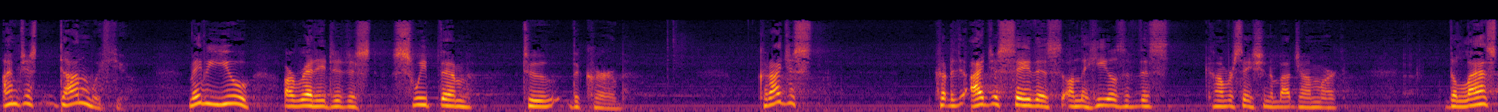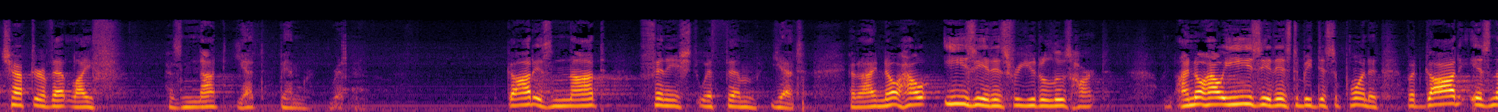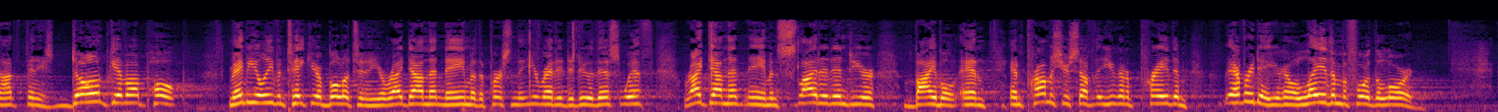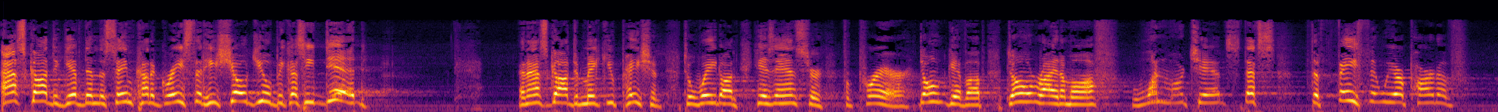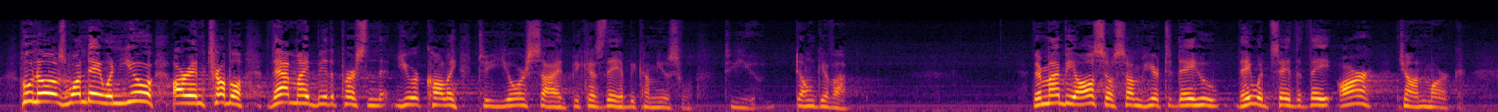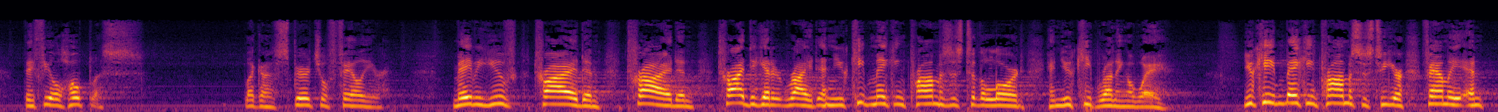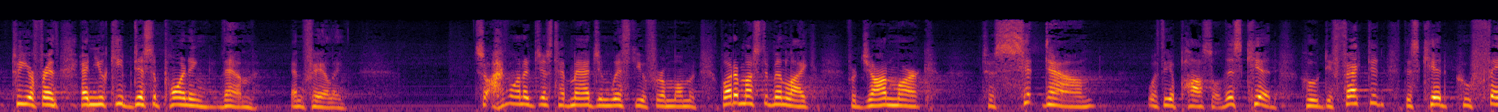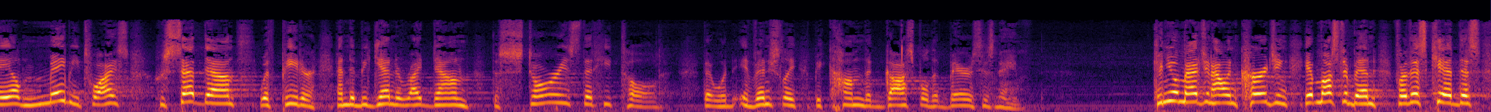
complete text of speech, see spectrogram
I'm just done with you. Maybe you are ready to just sweep them to the curb. Could I just could I just say this on the heels of this conversation about John Mark? The last chapter of that life has not yet been written. God is not finished with them yet. And I know how easy it is for you to lose heart. I know how easy it is to be disappointed. But God is not finished. Don't give up hope. Maybe you'll even take your bulletin and you'll write down that name of the person that you're ready to do this with. Write down that name and slide it into your Bible and, and promise yourself that you're going to pray them every day. You're going to lay them before the Lord. Ask God to give them the same kind of grace that He showed you because He did. And ask God to make you patient, to wait on His answer for prayer. Don't give up. Don't write them off. One more chance. That's the faith that we are part of. Who knows, one day when you are in trouble, that might be the person that you are calling to your side because they have become useful to you. Don't give up. There might be also some here today who they would say that they are John Mark. They feel hopeless, like a spiritual failure. Maybe you've tried and tried and tried to get it right, and you keep making promises to the Lord and you keep running away. You keep making promises to your family and to your friends, and you keep disappointing them and failing. So I want to just imagine with you for a moment what it must have been like for John Mark to sit down with the apostle, this kid who defected, this kid who failed maybe twice, who sat down with Peter and they began to write down the stories that he told that would eventually become the gospel that bears his name. Can you imagine how encouraging it must have been for this kid, this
